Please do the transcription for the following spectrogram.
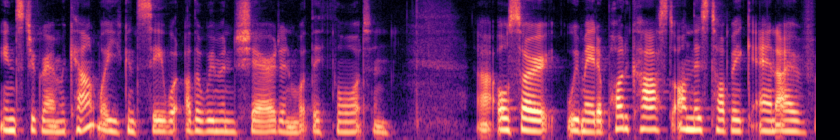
Instagram account where you can see what other women shared and what they thought. And uh, also, we made a podcast on this topic, and I've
